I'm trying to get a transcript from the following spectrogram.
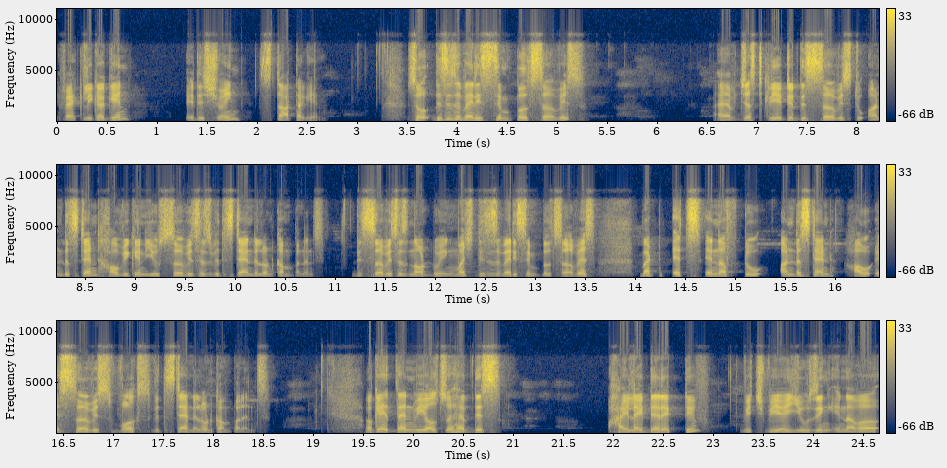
If I click again, it is showing start again. So this is a very simple service. I have just created this service to understand how we can use services with standalone components. This service is not doing much. This is a very simple service, but it's enough to understand how a service works with standalone components. Okay, then we also have this highlight directive, which we are using in our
